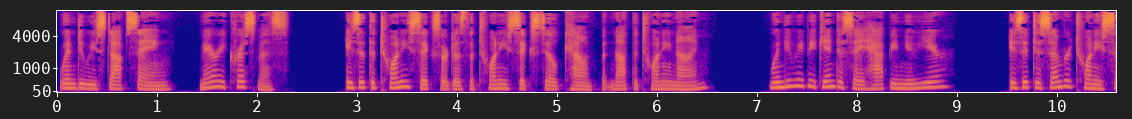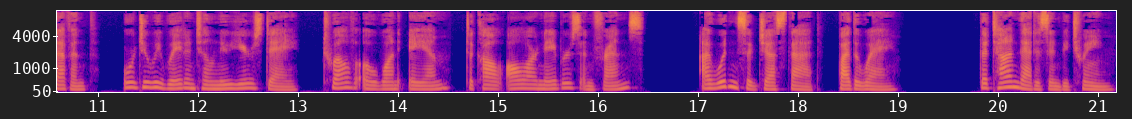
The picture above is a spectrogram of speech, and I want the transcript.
when do we stop saying, Merry Christmas? Is it the 26th or does the 26 still count but not the 29? When do we begin to say Happy New Year? Is it December 27th, or do we wait until New Year's Day, 12:01 a.m., to call all our neighbors and friends? I wouldn't suggest that, by the way. The time that is in between.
